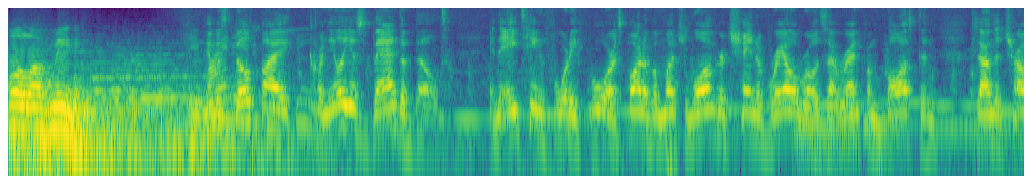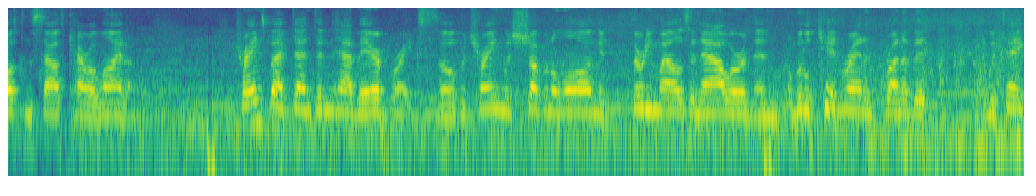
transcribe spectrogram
full of meaning. It was built by Cornelius Vanderbilt in 1844 as part of a much longer chain of railroads that ran from Boston down to Charleston, South Carolina. Trains back then didn't have air brakes, so if a train was shoving along at 30 miles an hour and then a little kid ran in front of it, it would take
